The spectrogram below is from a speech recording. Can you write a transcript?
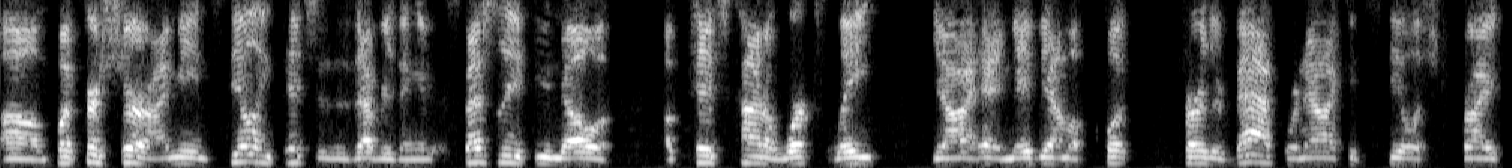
Um, but for sure, I mean, stealing pitches is everything, especially if you know a pitch kind of works late. You know, hey, maybe I'm a foot further back where now I could steal a strike.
